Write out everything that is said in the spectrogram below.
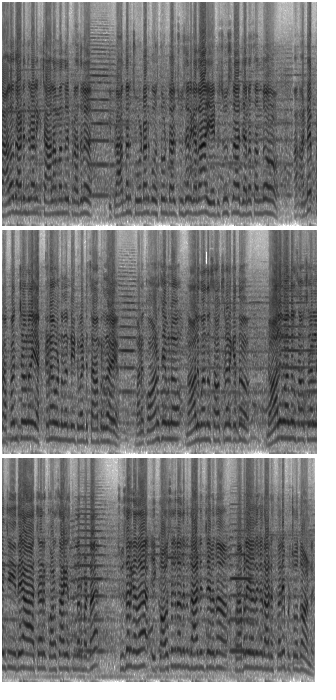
కాలువ దాటించడానికి చాలామంది ప్రజలు ఈ ప్రాంతాన్ని చూడడానికి వస్తూ ఉంటారు. చూశారు కదా ఎటు చూసినా జన సందోహం అంటే ప్రపంచంలో ఎక్కడా ఉండదండి ఇటువంటి సాంప్రదాయం. మన కోనసీమలో నాలుగు వందల సంవత్సరాల క్రితం నాలుగు వందల సంవత్సరాల నుంచి ఇదే ఆచారం కొనసాగిస్తుందన్నమాట చూశారు కదా ఈ కౌశిక నదిని దాటించే విధం ప్రబల ఏ విధంగా దాటిస్తారు ఇప్పుడు చూద్దామండి.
